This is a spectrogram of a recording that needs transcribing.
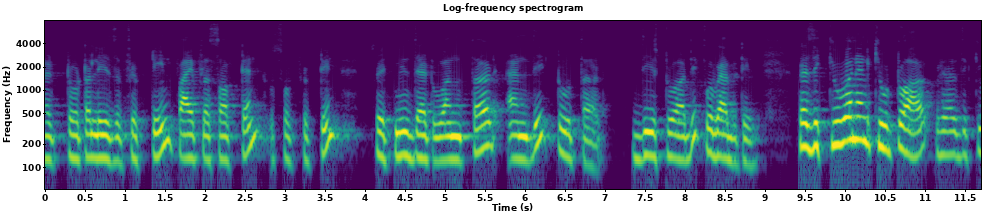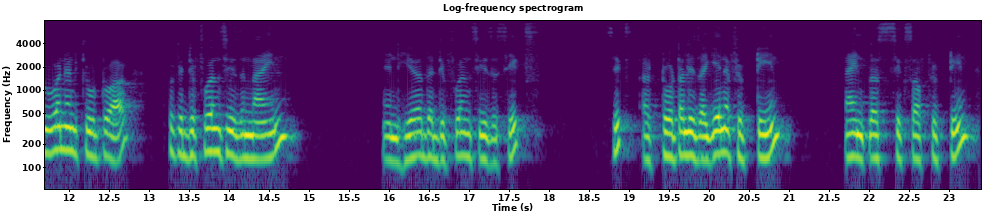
Uh, total is 15. 5 plus of 10, so 15 so it means that one third and the two third. These two are the probabilities. Here's the Q1 and Q2 are. Here's the Q1 and Q2 are. So okay, difference is 9 and here the difference is 6. 6. A total is again a 15. 9 plus 6 of 15.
